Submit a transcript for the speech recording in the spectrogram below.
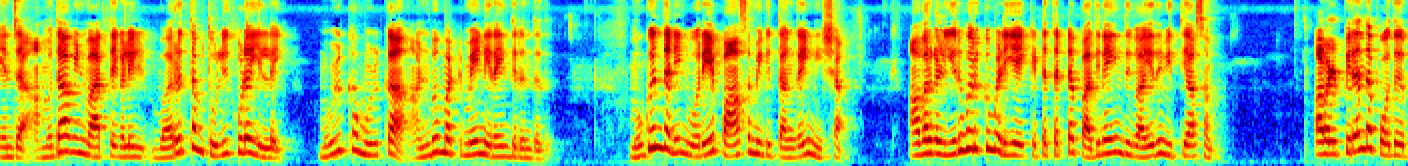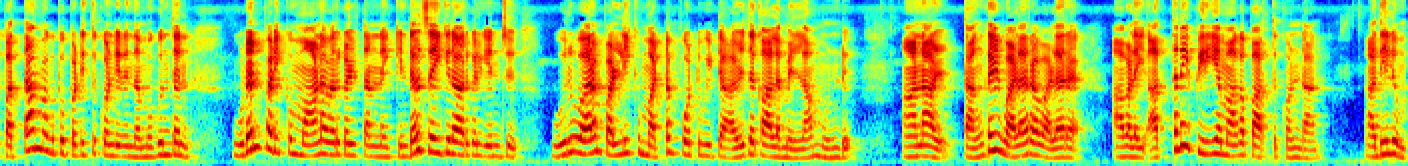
என்ற அமுதாவின் வார்த்தைகளில் வருத்தம் துளி கூட இல்லை. முழுக்க முழுக்க அன்பு மட்டுமே நிறைந்திருந்தது. முகுந்தனின் ஒரே பாசமிகு தங்கை நிஷா. அவர்கள் இருவருக்கும் இடையே கிட்டத்தட்ட பதினைந்து வயது வித்தியாசம். அவள் பிறந்தபோது பத்தாம் வகுப்பு படித்து கொண்டிருந்த முகுந்தன் உடன் படிக்கும் மாணவர்கள் தன்னை கிண்டல் செய்கிறார்கள் என்று ஒரு வாரம் பள்ளிக்கு மட்டம் போட்டுவிட்டு அழுத காலமெல்லாம் உண்டு. ஆனால் தங்கை வளர வளர அவளை அத்தனை பிரியமாக பார்த்து கொண்டான். அதிலும்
